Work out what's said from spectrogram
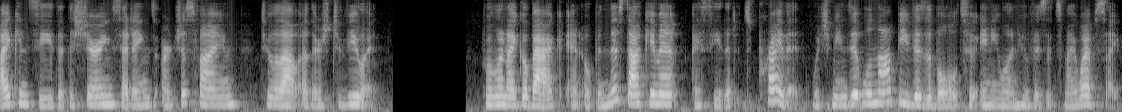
I can see that the sharing settings are just fine to allow others to view it. But when I go back and open this document, I see that it's private, which means it will not be visible to anyone who visits my website.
